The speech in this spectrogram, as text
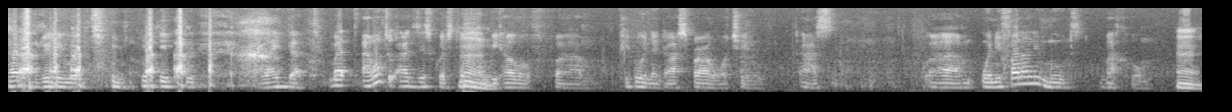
That really went to me. Like that. But I want to ask this question mm. on behalf of um, people in the diaspora watching us. Um, when you finally moved back home, mm.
